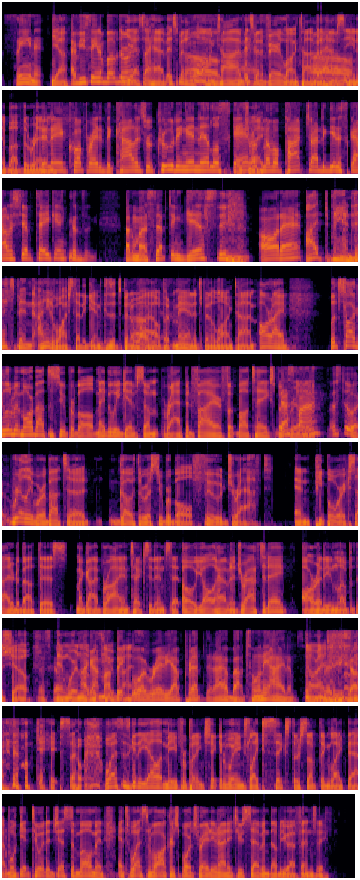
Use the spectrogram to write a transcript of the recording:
seen it. Yeah. Have you seen Above the Rim? Yes, I have. It's been a Oh, long time. It's been a very long time, but I have Oh. seen Above the Rim. Then they incorporated the college recruiting in there, little scandals. right. Remember, Pac tried to get a scholarship taken because talking about accepting gifts and all that. I man, that's been. I need to watch that again because it's been a Oh, while. yeah. But man, it's been a long time. All right. Let's talk a little bit more about the Super Bowl. Maybe we give some rapid fire football takes, but That's really, fine. Let's do it. really we're about to go through a Super Bowl food draft. And people were excited about this. My guy Brian texted in and said, "Oh, y'all are having a draft today? Already in love with the show." Let's go. And we're in love with the show. I got my you, big Brian. board ready. I prepped it. I have about 20 items. So All I'm right. ready to go. okay, so Wes is going to yell at me for putting chicken wings like sixth or something like that. We'll get to it in just a moment. It's Wes and Walker Sports Radio 92.7 WFNZ.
